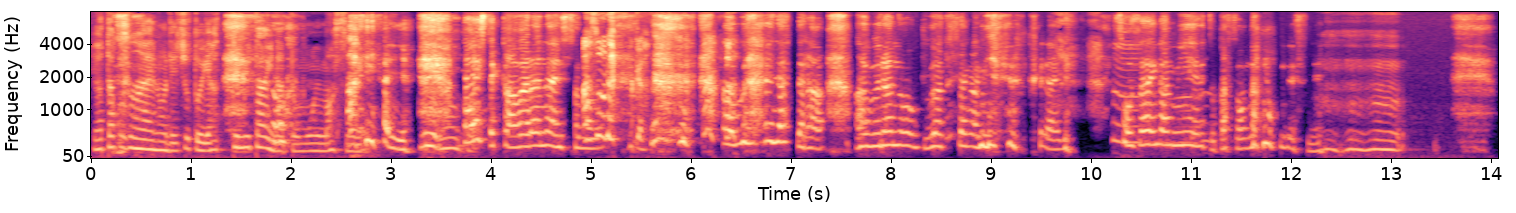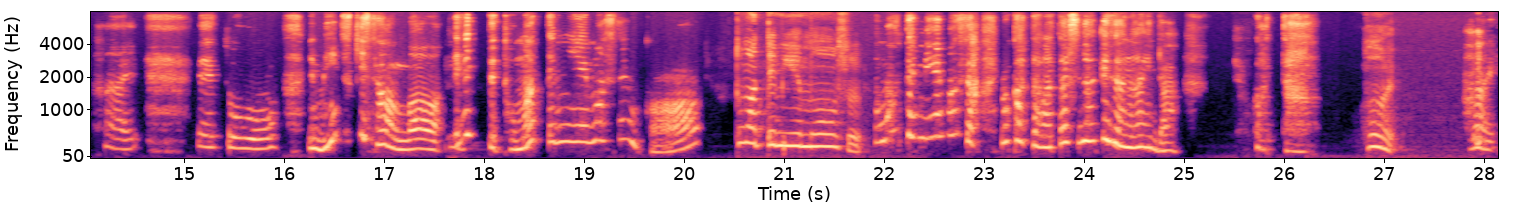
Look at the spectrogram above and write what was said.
やったことないので、ちょっとやってみたいな と思いますあ、ね。いやいや、大して変わらない、そのあ、そうなんですか。油絵だったら油の分厚さが見えるくらいで、素材が見えるとかそんなもんですね。うんうんうん。はい。えっ、と、でみつきさんは、うん絵って止まって見えませんか？止まって見えます。止まって見えます。あ、よかった。私だけじゃないんだ。よかった。はい。はい。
